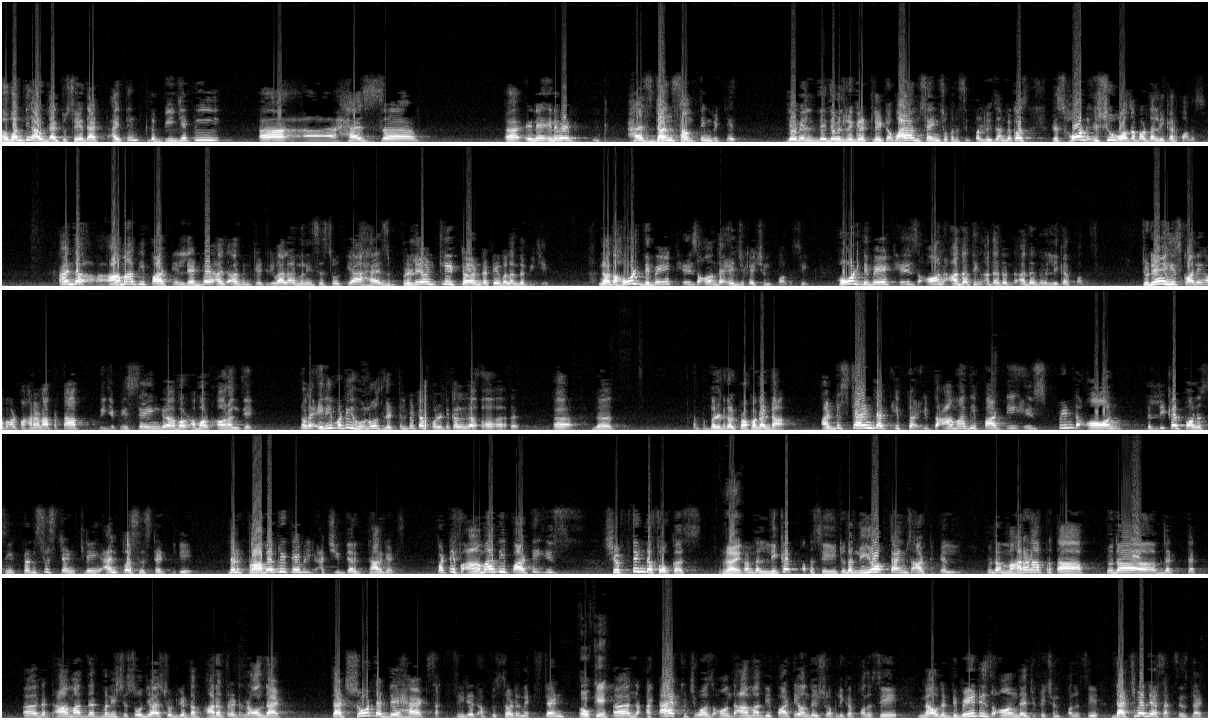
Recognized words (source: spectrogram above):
uh, one thing I would like to say that I think the BJP uh, uh, has, uh, uh, in, a, in a way, has done something which is, they will they, they will regret later. Why I'm saying so? For the simple reason because this whole issue was about the liquor policy. And the Aam Aadmi party, led by Arvind Kejriwal and Manish Sisodia, has brilliantly turned the table on the BJP. Now the whole debate is on the education policy. Whole debate is on other thing other than other than the liquor policy. Today he's calling about Maharana Pratap. BJP is saying about about Aurangzeb. Now anybody who knows little bit of political uh, uh, the political propaganda understand that if the if the Aam Aadmi party is pinned on the liquor policy consistently and persistently, then probably they will achieve their targets. But if Aam Aadmi party is shifting the focus Right. from the liquor policy to the New York Times article to the Maharana Pratap to the that that uh, that Ahmad that Manish Sisodia should get the Bharat Ratna and all that. That showed that they had succeeded up to a certain extent. Okay. Uh, the attack which was on the Aam Aadmi party on the issue of liquor policy, now the debate is on the education policy. That's where their success lies.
